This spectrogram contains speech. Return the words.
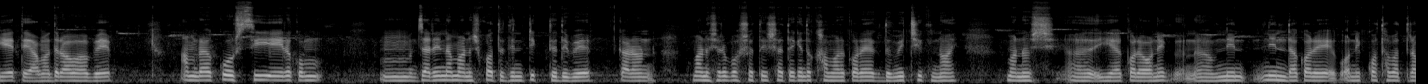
ইয়েতে, আমাদের অভাবে, আমরা করছি এইরকম জানি না মানুষ কতদিন টিকতে দেবে, কারণ মানুষের বসতির সাথে কিন্তু খামার করা একদমই ঠিক নয়। মানুষ ইয়ে করে অনেক নিন্দা করে, অনেক কথাবার্তা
